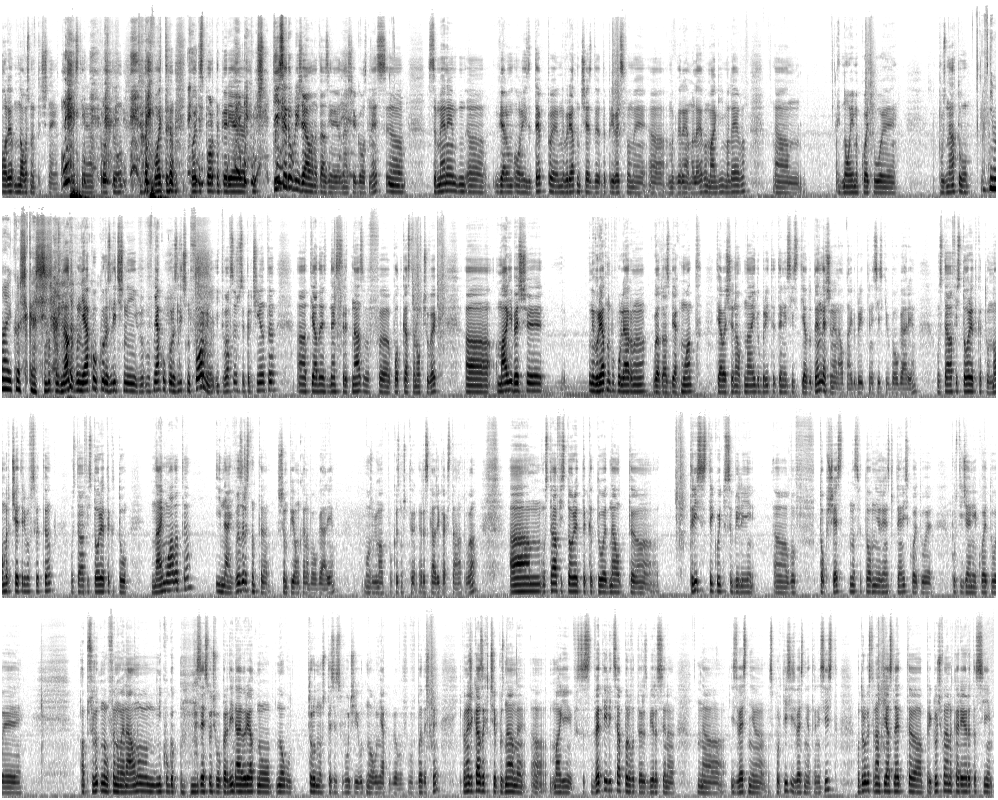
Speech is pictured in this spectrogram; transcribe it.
Оля, много сме впечатлени. Наистина, просто твоята, твоята спортна кариера почти се доближава на тази нашия гост днес. За мен е, вярвам, Оля, и за теб е невероятно чест да, да приветстваме Магдалена Малеева, Маги Малеева. Едно име, което е познато... Внимай, какво ще кажеш. Познато по няколко различни, в, в няколко различни форми. И това всъщност е причината а, тя да е днес сред нас в а, подкаста Нов човек. А, Маги беше невероятно популярна, когато аз бях млад. Тя беше една от най-добрите тенисисти. Тя до ден днешен е една от най-добрите тенисистки в България. Остава в историята като номер 4 в света. Остава в историята като най-младата и най-възрастната шампионка на България. Може би малко по-късно ще разкаже как стана това. А, остава в историята като една от а, три сестри, които са били а, в топ 6 на световния женски тенис, което е постижение, което е абсолютно феноменално. Никога не се е случвало преди. Най-вероятно много трудно ще се случи отново някога в, в бъдеще. И понеже казах, че познаваме а, маги с двете лица, първата разбира се на, на известния спортист, известния тенисист. От друга страна, тя след а, приключване на кариерата си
